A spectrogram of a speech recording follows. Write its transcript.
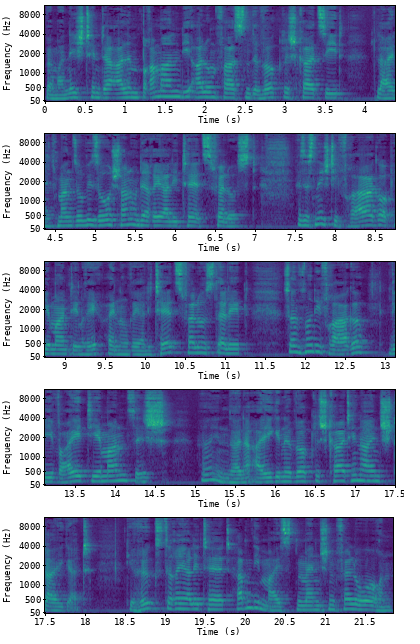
wenn man nicht hinter allem Brahman die allumfassende Wirklichkeit sieht, leidet man sowieso schon unter Realitätsverlust. Es ist nicht die Frage, ob jemand den, einen Realitätsverlust erlebt, sondern nur die Frage, wie weit jemand sich in seine eigene Wirklichkeit hineinsteigert. Die höchste Realität haben die meisten Menschen verloren.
